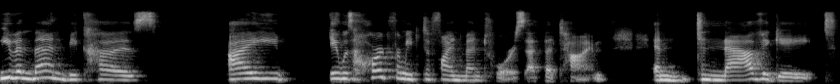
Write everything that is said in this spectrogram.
even then because i it was hard for me to find mentors at that time and to navigate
